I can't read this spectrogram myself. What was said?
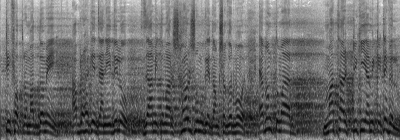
একটি পত্র মাধ্যমে আব্রাহাকে জানিয়ে দিল যে, আমি তোমার শহর সমূহকে ধ্বংস করব এবং তোমার মাথার টিকি আমি কেটে ফেলব।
